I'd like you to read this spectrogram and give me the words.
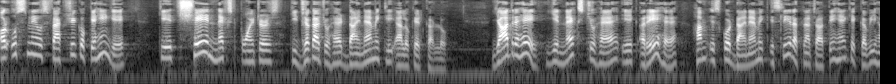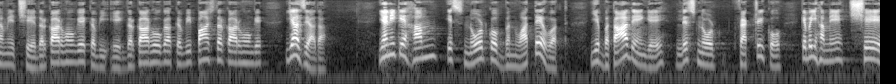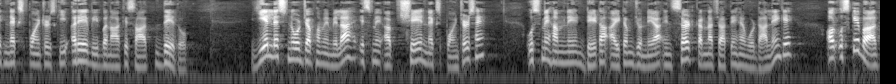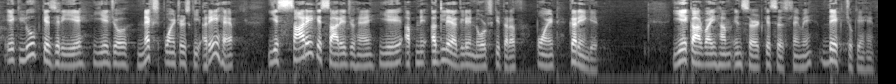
اور اس میں اس فیکٹری کو کہیں گے کہ چھ نیکسٹ پوائنٹرز کی جگہ جو ہے ڈائنامکلی ایلوکیٹ کر لو۔ یاد رہے، یہ نیکسٹ جو ہے ایک ارے ہے، ہم اس کو ڈائنامک اس لیے رکھنا چاہتے ہیں کہ کبھی ہمیں چھ درکار ہوں گے، کبھی ایک درکار ہوگا، کبھی پانچ درکار ہوں گے یا زیادہ۔ یعنی کہ ہم اس نوڈ کو بنواتے وقت یہ بتا دیں گے لسٹ نوڈ فیکٹری کو کہ بھئی ہمیں چھ نیکسٹ پوائنٹرز کی ارے بھی بنا کے ساتھ دے دو۔ یہ لسٹ نوڈ جب ہمیں ملا، اس میں اب چھ نیکسٹ پوائنٹرز ہیں۔ اس میں ہم نے ڈیٹا آئٹم جو نیا انسرٹ کرنا چاہتے ہیں وہ ڈالیں گے۔ اور اس کے بعد ایک لوپ کے ذریعے یہ جو نیکسٹ پوائنٹرز کی ارے ہے، یہ سارے کے سارے جو ہیں، یہ اپنے اگلے اگلے نوٹس کی طرف پوائنٹ کریں گے۔ یہ کاروائی ہم انسرٹ کے سلسلے میں دیکھ چکے ہیں۔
